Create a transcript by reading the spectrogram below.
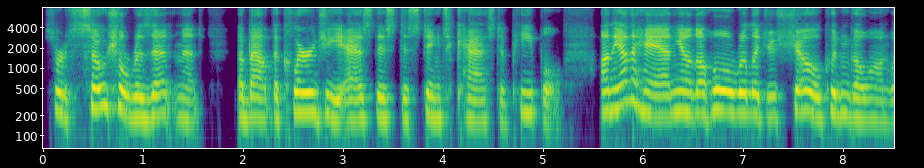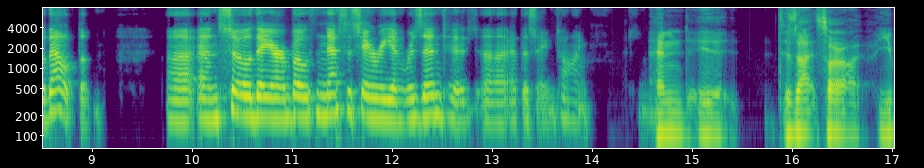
sort of social resentment about the clergy as this distinct caste of people. On the other hand, you know, the whole religious show couldn't go on without them. Uh, and so they are both necessary and resented uh, at the same time. And it, does that, so you,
